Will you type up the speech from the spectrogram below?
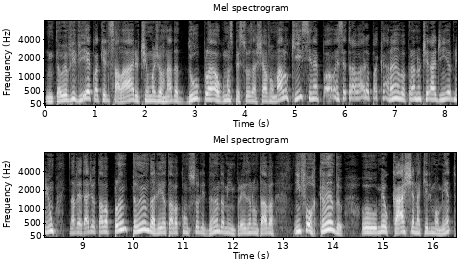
Então eu vivia com aquele salário, tinha uma jornada dupla. Algumas pessoas achavam maluquice, né? Pô, mas você trabalha pra caramba pra não tirar dinheiro nenhum. Na verdade, eu estava plantando ali, eu estava consolidando a minha empresa, eu não estava enforcando o meu caixa naquele momento,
